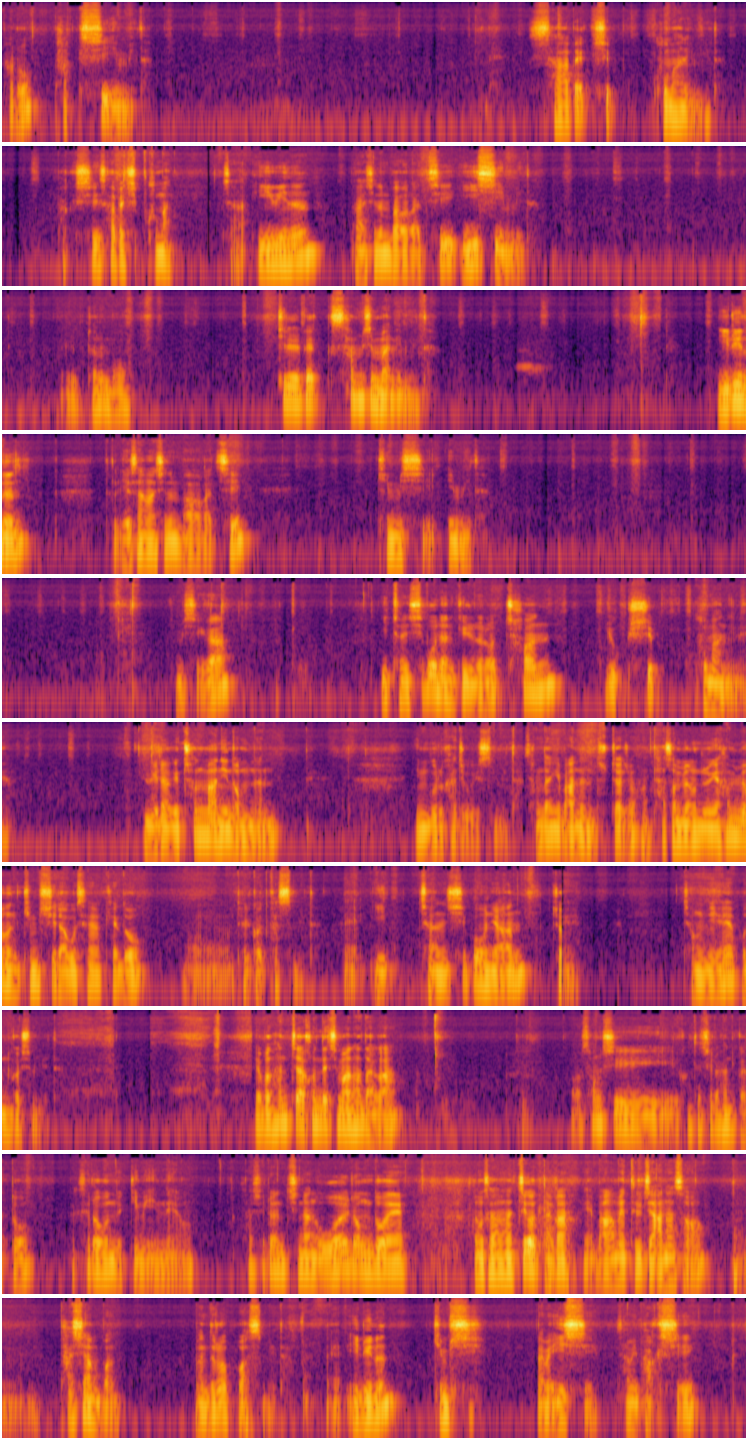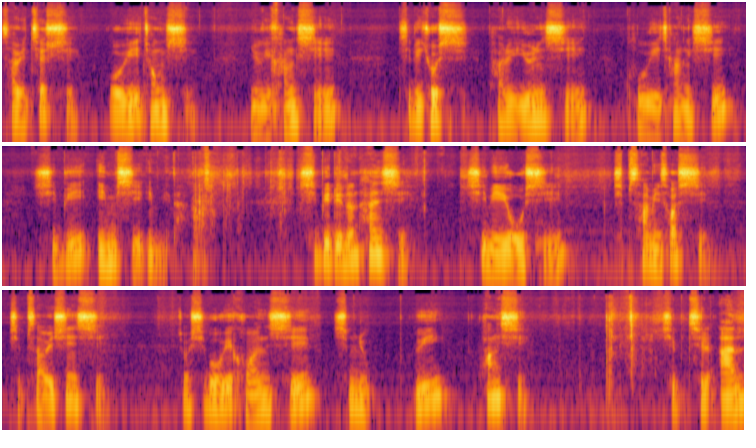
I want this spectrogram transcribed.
바로 박 씨입니다. 419만입니다. 박씨 419만. 자, 2위는 아시는 바와 같이 이씨입니다. 여기부터는 뭐 730만입니다. 1위는 예상하시는 바와 같이 김씨입니다. 김씨가 2015년 기준으로 1069만이네요. 유일하게 1000만이 넘는 인구를 가지고 있습니다. 상당히 많은 숫자죠. 한 5명 중에 한 명은 김씨라고 생각해도 어, 될것 같습니다. 네, 2015년 정리해 본 것입니다. 매번 한자 컨텐츠만 하다가 어, 성씨 컨텐츠를 하니까 또 새로운 느낌이 있네요. 사실은 지난 5월 정도에 영상 하나 찍었다가 예, 마음에 들지 않아서 음, 다시 한번 만들어 보았습니다. 네, 1위는 김씨, 그 다음에 이씨, 3위 박씨, 4위 채씨, 5위 정씨, 6위 강씨, 7위 조씨, 8위 윤씨, 9위 장씨, 10위 임씨입니다. 11위는 한씨, 12위 오씨, 13위 서씨, 14위 신씨, 저 15위 권씨, 16위 황씨, 17 안,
